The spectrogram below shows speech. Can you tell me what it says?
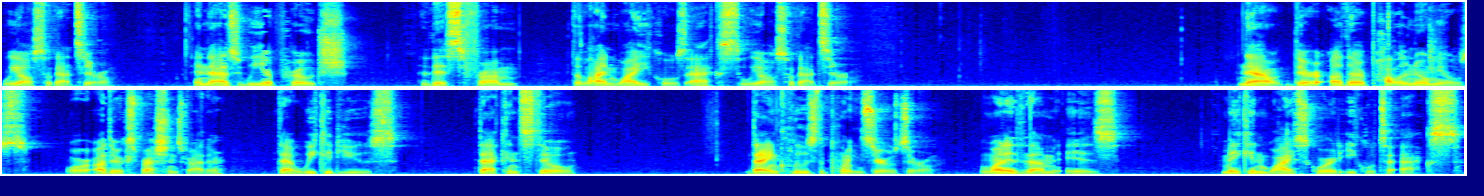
we also got 0. And as we approach this from the line y equals x, we also got 0. Now, there are other polynomials, or other expressions rather, that we could use that can still, that includes the point 0, 0. One of them is making y squared equal to x.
